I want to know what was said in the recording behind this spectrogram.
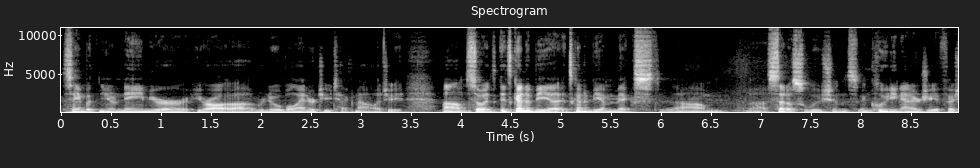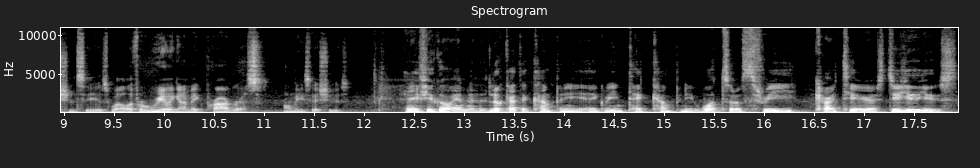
same with you know name your your uh, renewable energy technology. Um, so it's, it's going to be a it's going to be a mixed. Um, uh, set of solutions, including energy efficiency as well, if we're really going to make progress on these issues. And if you go and look at a company, a green tech company, what sort of three criteria do you use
